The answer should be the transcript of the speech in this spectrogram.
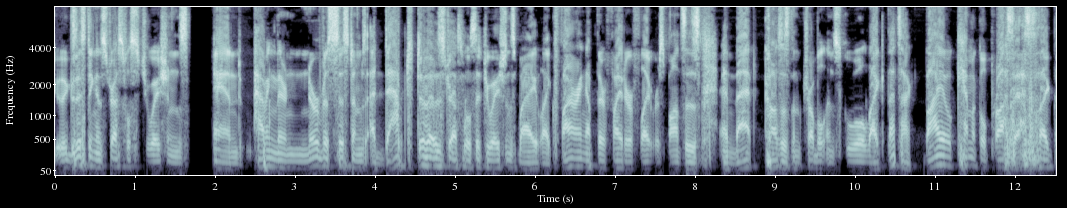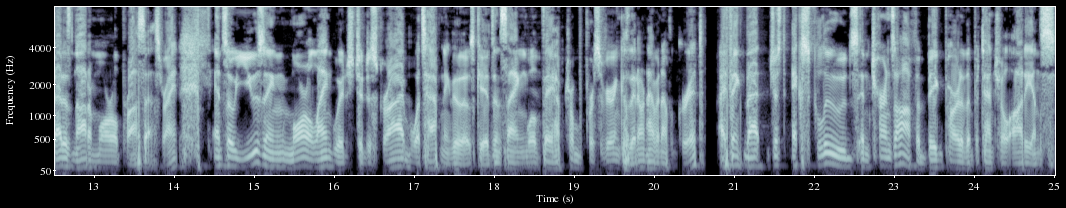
existing in stressful situations and having their nervous systems adapt to those stressful situations by like firing up their fight or flight responses and that causes them trouble in school like that's a biochemical process. Like that is not a moral process right? And so using moral language to describe what's happening to those kids and saying well they have trouble persevering because they don't have enough grit i think that just excludes and turns off a big part of the potential audience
